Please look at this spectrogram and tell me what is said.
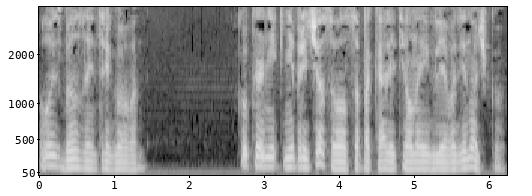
Луис был заинтригован. Кукольник не причесывался, пока летел на игле в одиночку.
